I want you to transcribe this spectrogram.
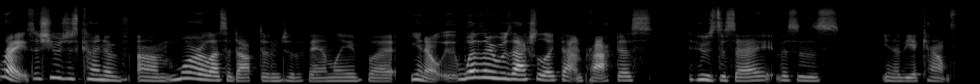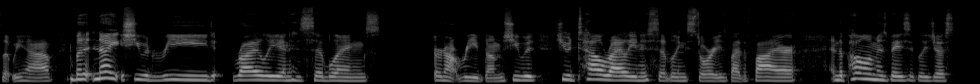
Right. So she was just kind of um, more or less adopted into the family, but you know whether it was actually like that in practice, who's to say? This is you know the accounts that we have. But at night she would read Riley and his siblings, or not read them. She would she would tell Riley and his siblings stories by the fire, and the poem is basically just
